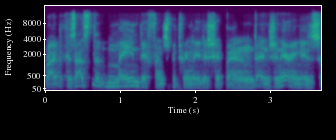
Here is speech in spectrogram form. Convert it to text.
right? Because that's the mm-hmm. main difference between leadership and engineering is,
